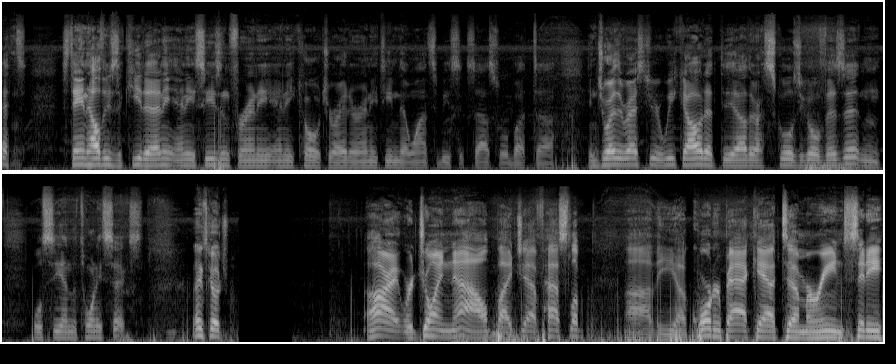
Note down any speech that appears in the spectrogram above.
staying healthy is the key to any any season for any any coach, right, or any team that wants to be successful. But uh, enjoy the rest of your week out at the other schools you go visit, and we'll see you on the 26th. Thanks, coach. All right, we're joined now by Jeff Heslop, uh, the quarterback at Marine City,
